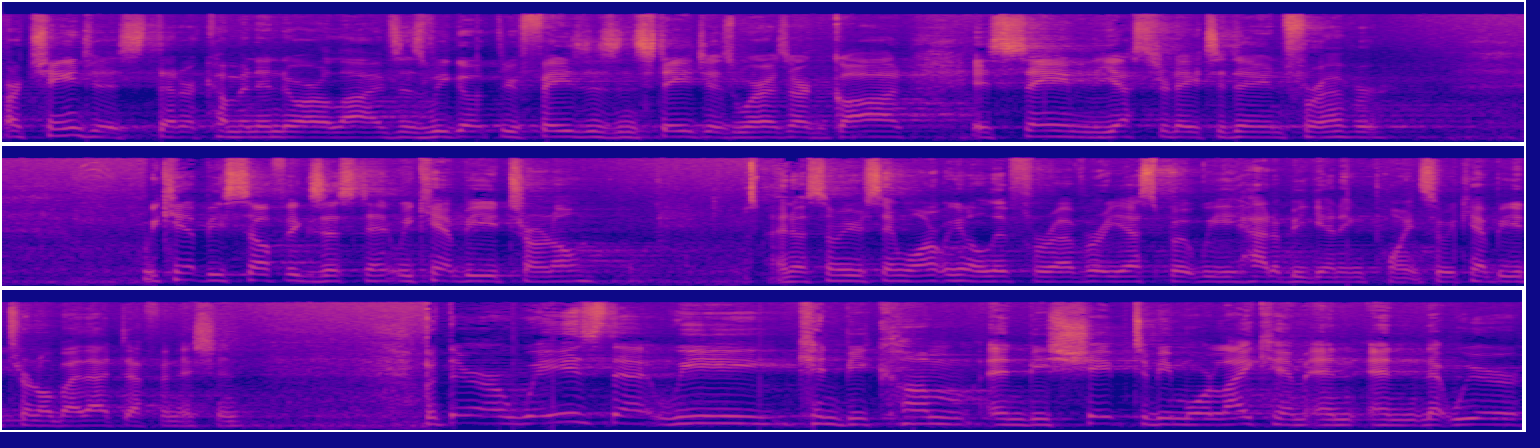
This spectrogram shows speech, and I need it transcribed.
are changes that are coming into our lives as we go through phases and stages, whereas our God is same yesterday, today, and forever. We can't be self existent, we can't be eternal. I know some of you are saying, well, aren't we going to live forever? Yes, but we had a beginning point, so we can't be eternal by that definition. But there are ways that we can become and be shaped to be more like Him, and, and that we're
